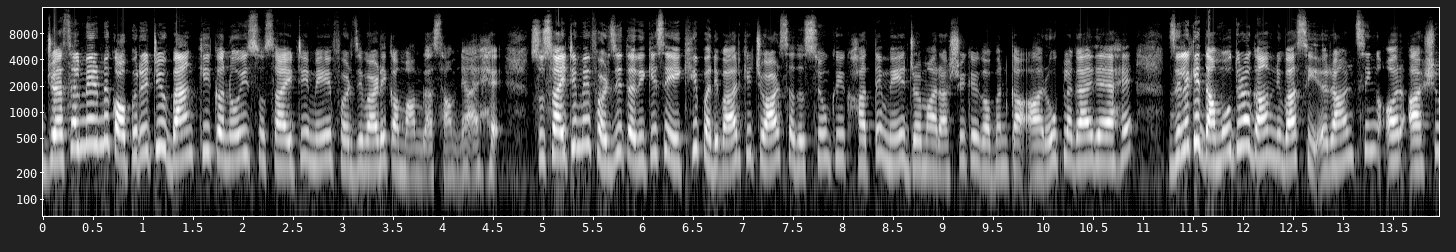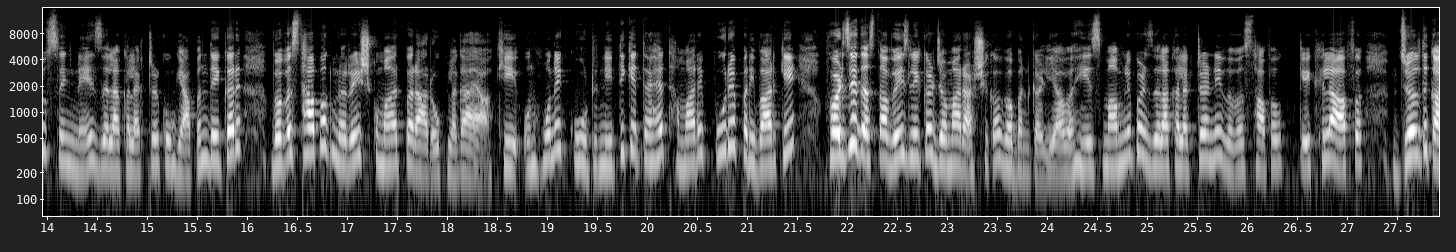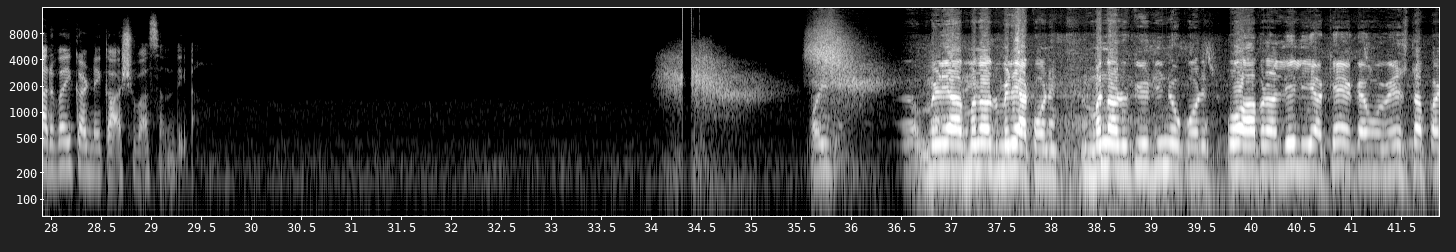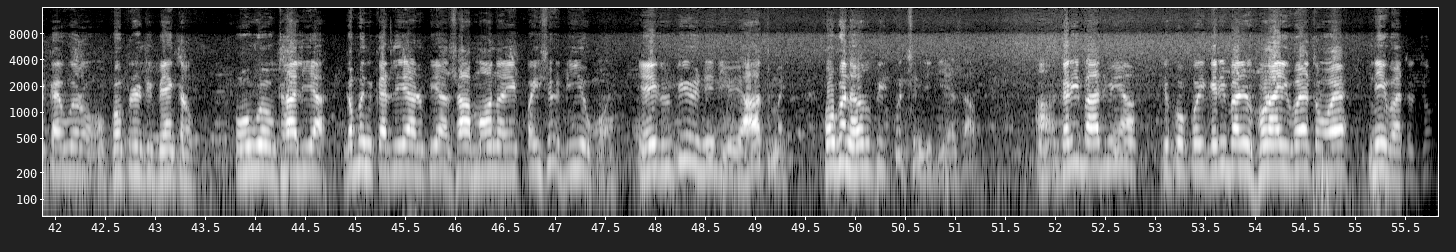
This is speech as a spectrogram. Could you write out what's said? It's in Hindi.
जैसलमेर में कोऑपरेटिव बैंक की कनोई सोसाइटी में फर्जीवाड़े का मामला सामने आया है। सोसाइटी में फर्जी तरीके से एक ही परिवार के चार सदस्यों के खाते में जमा राशि के गबन का आरोप लगाया गया है। ज़िले के दामोदरा गाँव निवासी रान सिंह और आशु सिंह ने जिला कलेक्टर को ज्ञापन देकर व्यवस्थापक नरेश कुमार पर आरोप लगाया कि उन्होंने कूटनीति के तहत हमारे पूरे परिवार के फर्जी दस्तावेज़ लेकर जमा राशि का गबन कर लिया। वहीं इस मामले पर जिला कलेक्टर ने व्यवस्थापक के खिलाफ जल्द कार्रवाई करने का आश्वासन दिया। मिलिया मना मिलिया कौन है मना रुपये दिनो कौन वो आपरा ले लिया क्या क्या वो व्यवस्थापक है वो कोऑपरेटिव बैंक रो वो वो उठा लिया गबन कर लिया रुपया साहब माना एक पैसे दियो कौन एक रुपये नहीं दियो हाथ में होगन हर रुपये कुछ नहीं दिया साहब हाँ गरीब आदमी हाँ देखो कोई गरीब आदमी होना ही हुआ तो है नहीं हुआ तो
